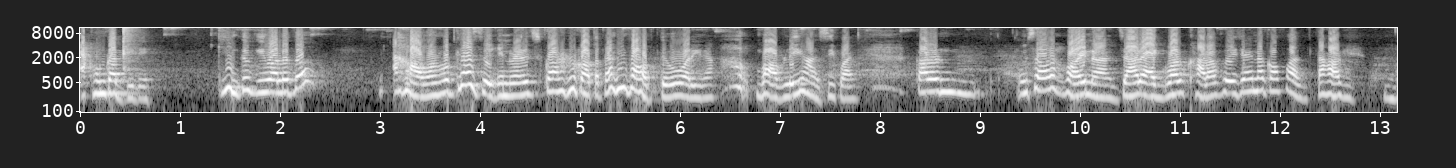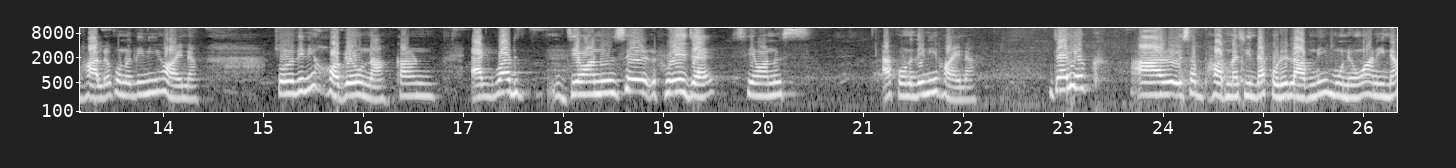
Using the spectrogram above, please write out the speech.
এখনকার দিনে। কিন্তু কি বলতো? আমার পক্ষে আর সেকেন্ড ম্যারেজ করার কথাটা আমি ভাবতেও পারি না। ভাবলেই হাসি পায়। কারণ ওসব হয় না। যার একবার খারাপ হয়ে যায় না কপাল, তার ভালো কোনো দিনই হয় না। কোনো দিনই হবেও না। কারণ একবার যে মানুষের হয়ে যায়, সে মানুষ আর কোনো দিনই হয় না। যাই হোক। আর ওইসব ভাবনা চিন্তা করে লাভ নেই, মনেও আনি না।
